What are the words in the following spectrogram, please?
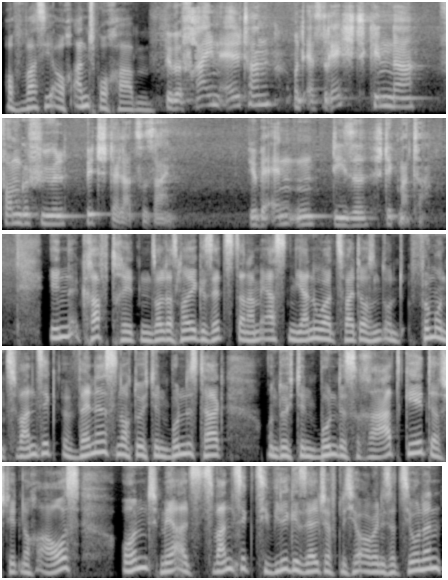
auf was sie auch Anspruch haben. Wir befreien Eltern und erst recht Kinder vom Gefühl, Bittsteller zu sein. Wir beenden diese Stigmata. In Kraft treten soll das neue Gesetz dann am 1. Januar 2025, wenn es noch durch den Bundestag und durch den Bundesrat geht. Das steht noch aus. Und mehr als 20 zivilgesellschaftliche Organisationen,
